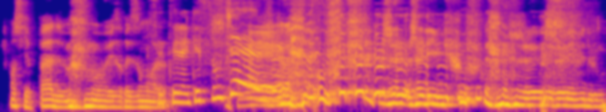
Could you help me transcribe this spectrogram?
Je pense qu'il n'y a pas de mauvaise raison. euh. C'était la question piège je, je l'ai eu. je, je l'ai vu de loin.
